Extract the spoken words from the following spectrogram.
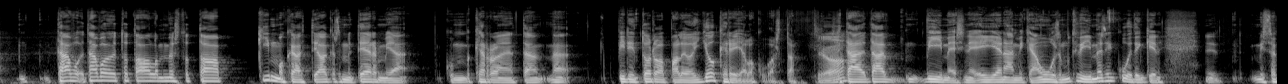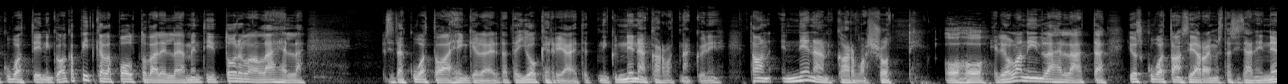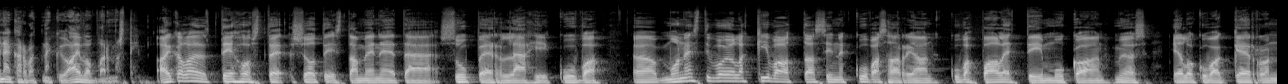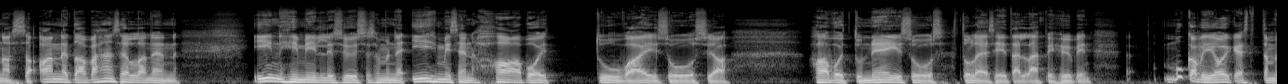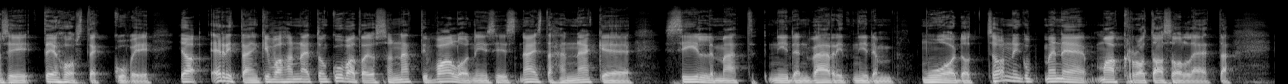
Tämä voi, tää voi tota, olla myös, tota, Kimmo käytti aikaisemmin termiä, kun kerroin, että mä pidin todella paljon jokerielokuvasta. Tämä viimeisin ei enää mikään uusi, mutta viimeisin kuitenkin, missä kuvattiin niin aika pitkällä polttovälillä ja mentiin todella lähellä sitä kuvattavaa henkilöä, eli tätä jokeria, että, että niin nenänkarvat näkyy, niin tämä on nenänkarva-shotti. Oho. Eli ollaan niin lähellä, että jos kuvataan sieraimista sisään, niin nenänkarvat näkyy aivan varmasti. Aika lailla tehoste shotista menee tämä superlähikuva. Monesti voi olla kiva ottaa sinne kuvasarjaan, kuvapalettiin mukaan myös elokuvan kerronnassa. Annetaan vähän sellainen inhimillisyys ja semmoinen ihmisen haavoittuvaisuus ja haavoittuneisuus tulee siitä läpi hyvin. Mukavia oikeasti tämmöisiä tehostekuvia. Ja erittäin kivahan näitä on kuvata, jos on nätti valo, niin siis näistähän näkee silmät, niiden värit, niiden muodot. Se on niin kuin menee makrotasolle, että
